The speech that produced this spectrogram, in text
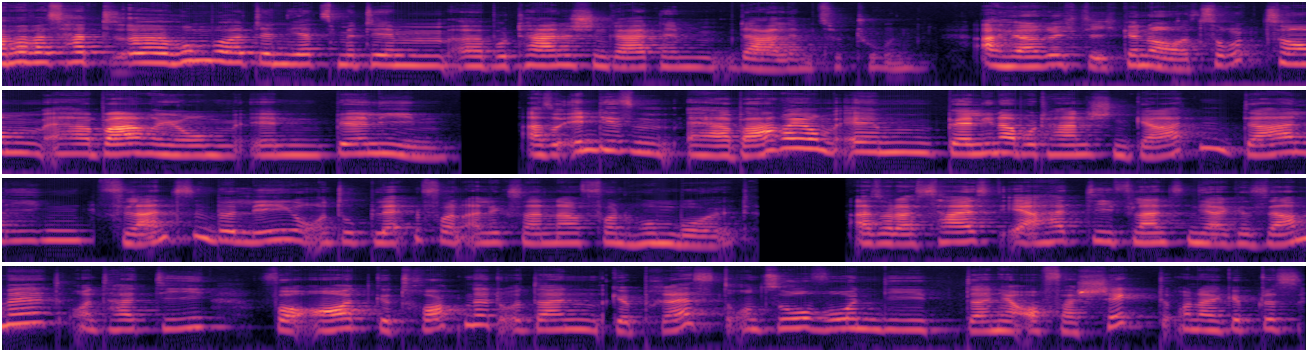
Aber was hat äh, Humboldt denn jetzt mit dem äh, Botanischen Garten in Dahlem zu tun? Ach ja, richtig, genau. Zurück zum Herbarium in Berlin. Also in diesem Herbarium im Berliner Botanischen Garten, da liegen Pflanzenbelege und Dubletten von Alexander von Humboldt. Also das heißt, er hat die Pflanzen ja gesammelt und hat die vor Ort getrocknet und dann gepresst und so wurden die dann ja auch verschickt und da gibt es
